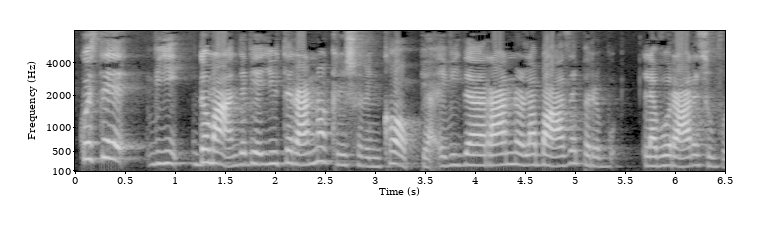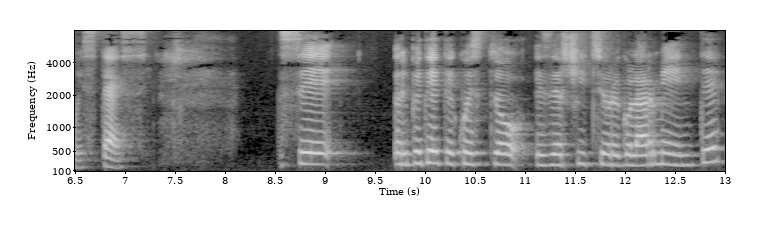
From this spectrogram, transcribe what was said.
Queste vi, domande vi aiuteranno a crescere in coppia e vi daranno la base per lavorare su voi stessi. Se ripetete questo esercizio regolarmente,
